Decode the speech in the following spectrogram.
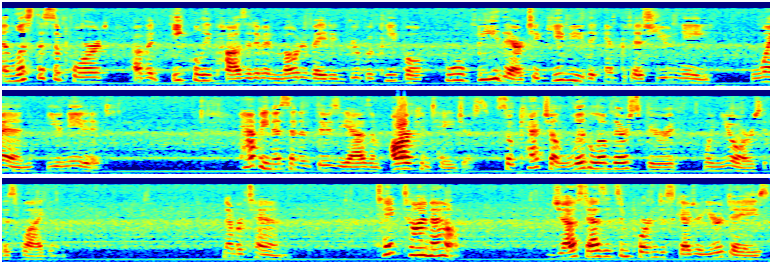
Enlist the support of an equally positive and motivated group of people who will be there to give you the impetus you need when you need it. Happiness and enthusiasm are contagious, so catch a little of their spirit when yours is flagging. Number 10. Take time out. Just as it's important to schedule your days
